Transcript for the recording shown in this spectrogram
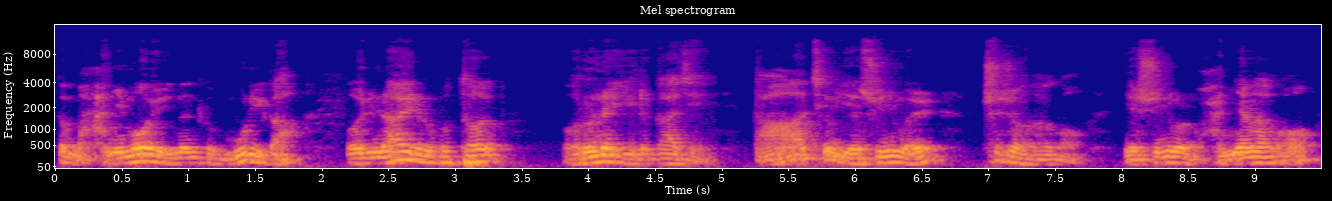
그 많이 모여 있는 그 무리가 어린아이들부터 어른에 이르까지 다 지금 예수님을 추정하고 예수님을 환영하고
